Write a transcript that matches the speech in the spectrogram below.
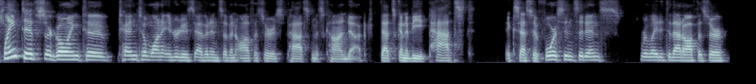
plaintiffs are going to tend to want to introduce evidence of an officer's past misconduct. That's going to be past excessive force incidents related to that officer.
